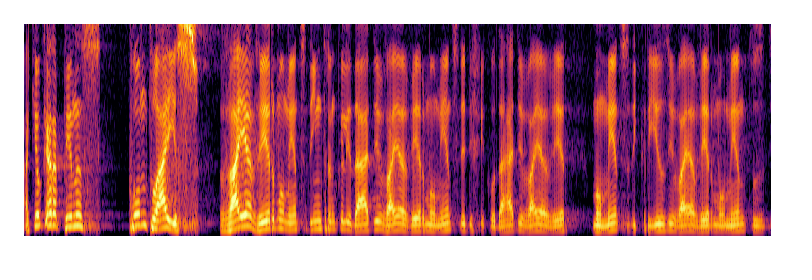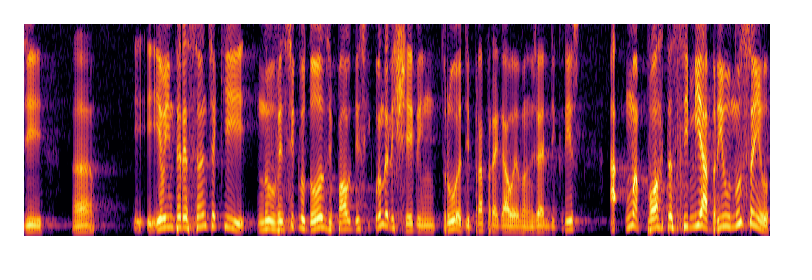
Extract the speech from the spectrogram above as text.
Aqui eu quero apenas pontuar isso. Vai haver momentos de intranquilidade, vai haver momentos de dificuldade, vai haver momentos de crise, vai haver momentos de. Uh, e, e, o interessante é que no versículo 12, Paulo diz que quando ele chega em Troade para pregar o evangelho de Cristo, uma porta se me abriu no Senhor.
